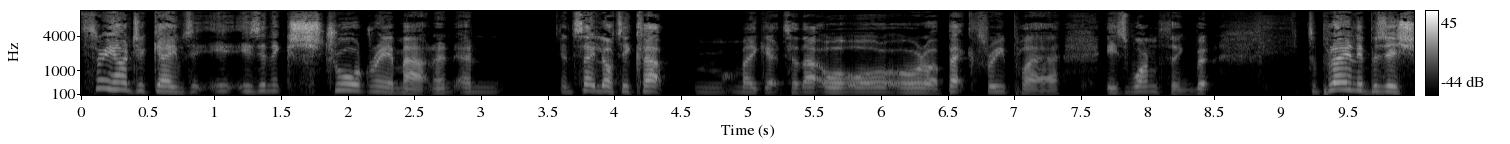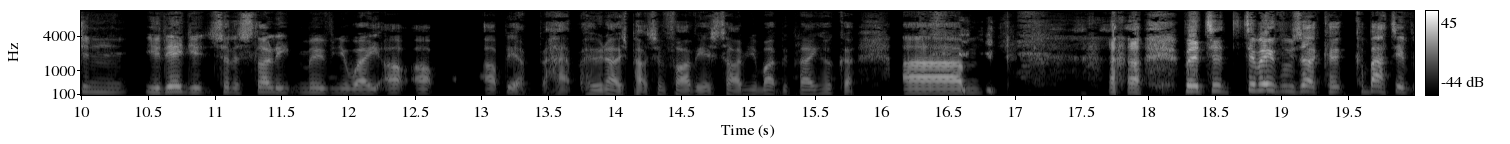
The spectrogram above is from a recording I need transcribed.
300 games is an extraordinary amount, and and, and say Lottie Clapp may get to that, or, or, or a back three player is one thing, but to play in the position you did, you sort of slowly moving your way up, up, up. Yeah, who knows? Perhaps in five years' time, you might be playing hooker. Um, but to, to move from such combative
